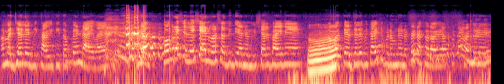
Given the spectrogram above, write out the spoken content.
અમે જલેબી ખાવી હતી તો પેંડા આવ્યા એટલે. કોંગ્રેચ્યુલેશન વર્ષા દીદી અને વિશાલભાઈ ને અત્યારે જલેબી ખાઈ હતી પણ અમને એને પેંડા ખવડાવ્યા. તો કઈ વાંધો નહીં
